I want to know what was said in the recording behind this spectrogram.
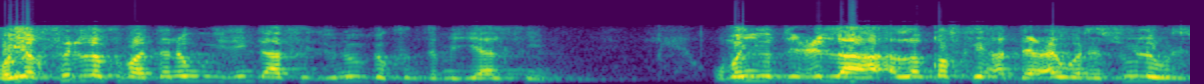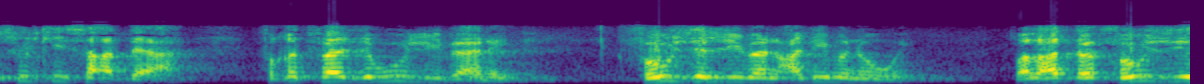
Wayakfir lakum haddana wuu idin dhaafi dunuubakum dambiyaalkiina waman yudic illaaha alla qofkii adeeca warasuulahu rasuulkiisa adeeca faqad faaza wuu liibaanay. Fawzan liibaan cadiiman oo weyn. Bal hadda fawzi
